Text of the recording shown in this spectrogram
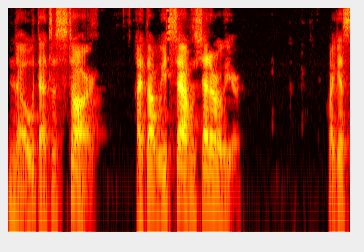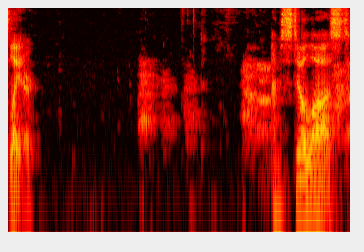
No, that's a star. I thought we established that earlier. I guess later. I'm still lost.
